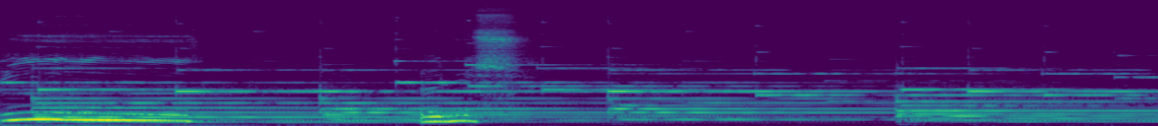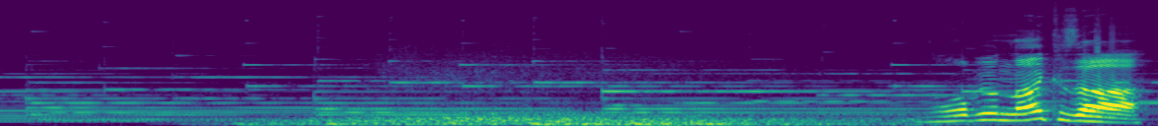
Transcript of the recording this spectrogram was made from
Vii. Ölmüş. Yapıyorsun lan kıza?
